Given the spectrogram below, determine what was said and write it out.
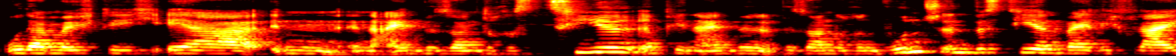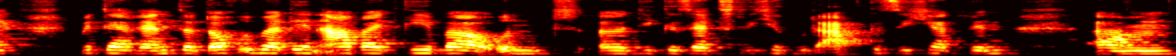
Oder möchte ich eher in, in ein besonderes Ziel, irgendwie in einen besonderen Wunsch investieren, weil ich vielleicht mit der Rente doch über den Arbeitgeber und äh, die gesetzliche gut abgesichert bin. Ähm,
